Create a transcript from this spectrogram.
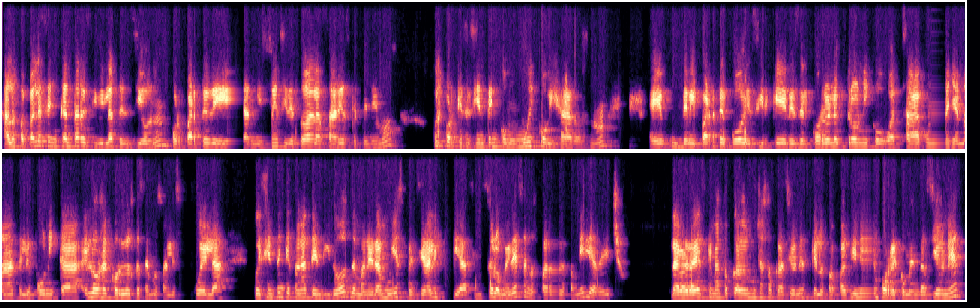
A los papás les encanta recibir la atención por parte de admisiones y de todas las áreas que tenemos, pues porque se sienten como muy cobijados, ¿no? Eh, de mi parte te puedo decir que desde el correo electrónico, WhatsApp, una llamada telefónica, los recorridos que hacemos a la escuela, pues sienten que están atendidos de manera muy especial y que así se lo merecen los padres de familia, de hecho. La verdad es que me ha tocado en muchas ocasiones que los papás vienen por recomendaciones,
